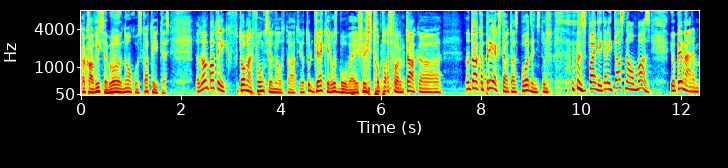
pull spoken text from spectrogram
ka visiem oh, nav ko skatīties, tad man patīk tomēr funkcionalitāte, jo tur džeki ir uzbūvējuši visu to platformu tā, ka. Nu, tā kā prieks tev tās podziņas tur spaidīt, arī tas nav maz. Jo, piemēram,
